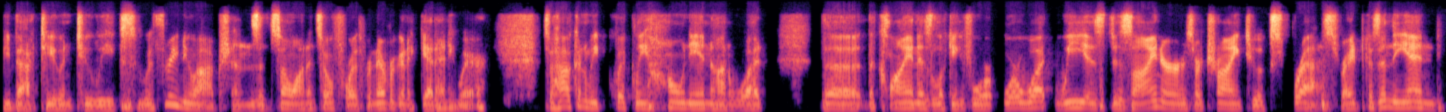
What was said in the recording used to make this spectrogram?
be back to you in two weeks with three new options and so on and so forth. We're never going to get anywhere. So how can we quickly hone in on what the, the client is looking for or what we as designers are trying to express, right? Because in the end,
